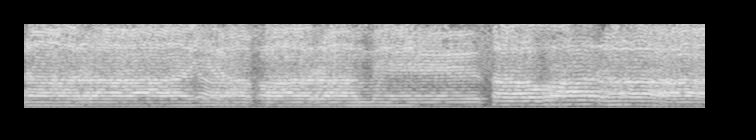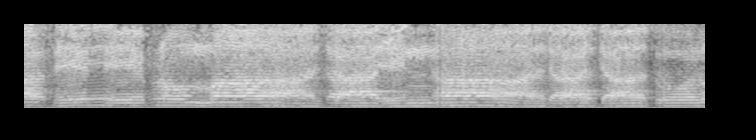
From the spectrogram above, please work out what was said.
นารายปรเมสวราสิทธิพรหมาจาอินทาจะจตุโล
